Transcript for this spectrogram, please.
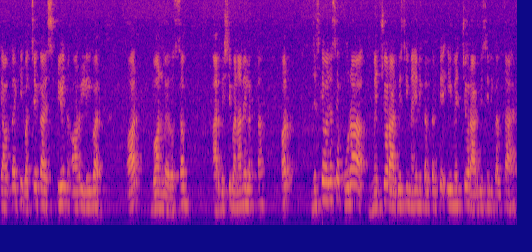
क्या होता है कि बच्चे का स्प्लिन और लीवर और बॉन मेरो सब आरबीसी बनाने लगता है और जिसके वजह से पूरा मेच्योर आरबीसी नहीं निकल करके ई मेच्योर आरबीसी निकलता है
